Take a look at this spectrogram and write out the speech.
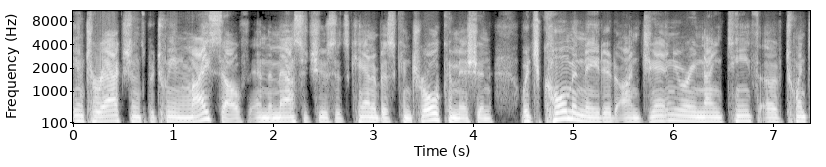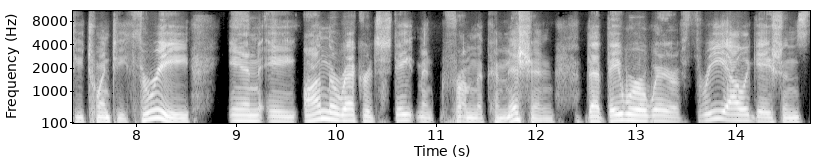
interactions between myself and the Massachusetts Cannabis Control Commission, which culminated on January 19th of 2023 in a on the record statement from the commission that they were aware of three allegations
